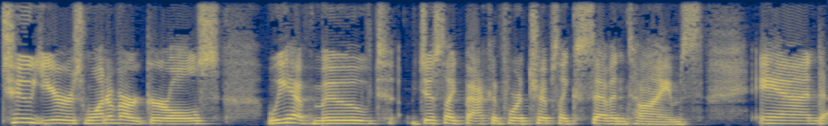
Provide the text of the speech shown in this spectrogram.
two years, one of our girls, we have moved just like back and forth trips like seven times. And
